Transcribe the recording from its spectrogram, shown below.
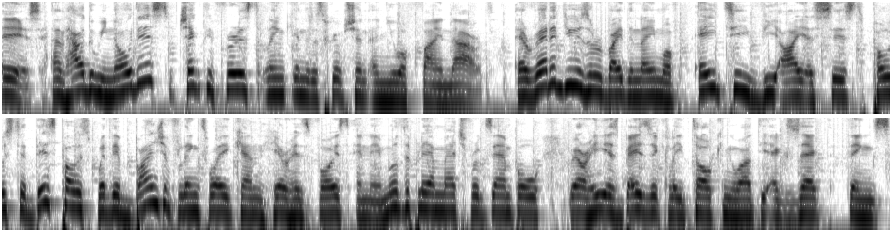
is. And how do we know this? Check the first link in the description and you will find out. A Reddit user by the name of ATVI Assist posted this post with a bunch of links where you can hear his voice in a multiplayer match for example, where he is basically talking about the exact things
